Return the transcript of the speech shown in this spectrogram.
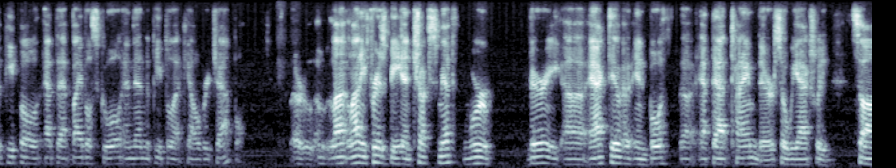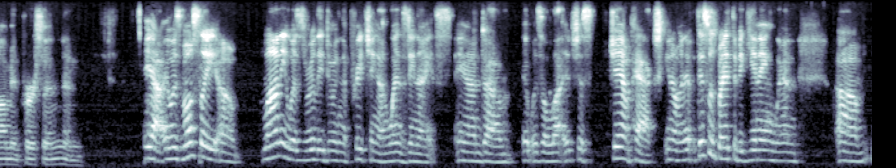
the people at that Bible school and then the people at Calvary Chapel. Or Lon- Lonnie Frisbee and Chuck Smith were very uh, active in both uh, at that time there, so we actually saw him in person and Yeah, it was mostly um, Lonnie was really doing the preaching on Wednesday nights, and um, it was a lot. It's just jam packed, you know. And it, this was right at the beginning when um,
